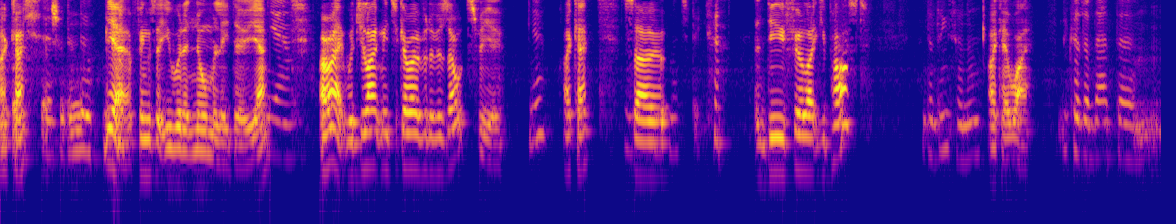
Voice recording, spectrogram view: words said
Okay. which I shouldn't do. Yeah, things that you wouldn't normally do, yeah? Yeah. All right, would you like me to go over the results for you? Yeah. Okay. It's So, much do you feel like you passed? I don't think so, no. Okay, why? Because of that um,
